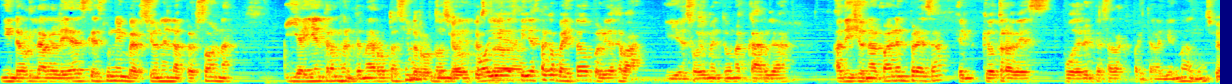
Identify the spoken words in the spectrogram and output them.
Y la, la realidad es que es una inversión en la persona. Y ahí entramos en el tema de rotación. De rotación, donde, oye, está- es que ya está capacitado, pero ya se va. Y es obviamente una carga adicional para la empresa el que otra vez poder empezar a capacitar a alguien más. ¿no? sí.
